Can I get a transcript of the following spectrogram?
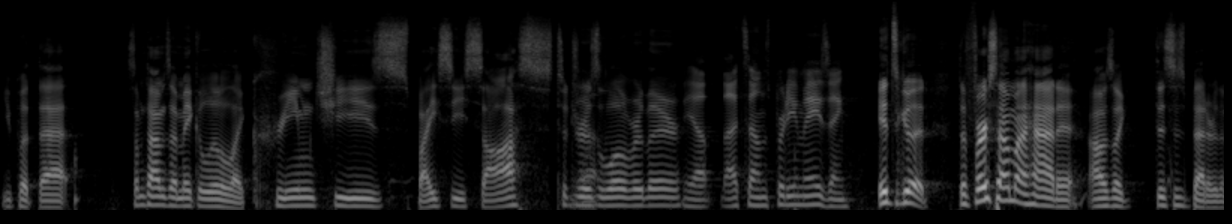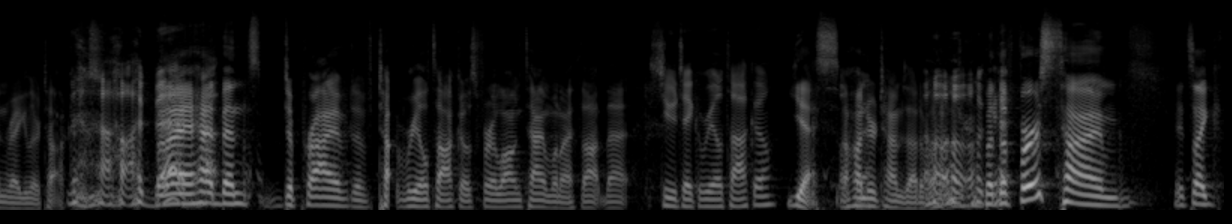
You put that. Sometimes I make a little like cream cheese spicy sauce to drizzle over there. Yep. That sounds pretty amazing. It's good. The first time I had it, I was like, "This is better than regular tacos." I bet. but I had been deprived of ta- real tacos for a long time when I thought that. So you take a real taco? Yes, a hundred times out of a Oh, hundred. okay. But the first time, it's like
